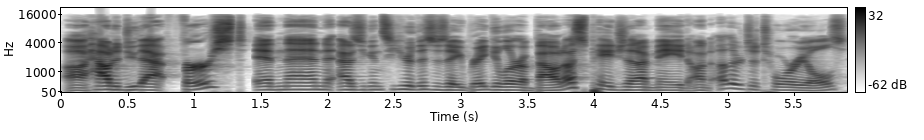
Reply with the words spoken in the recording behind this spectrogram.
uh, how to do that first. And then as you can see here, this is a regular About Us page that I made on other tutorials.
